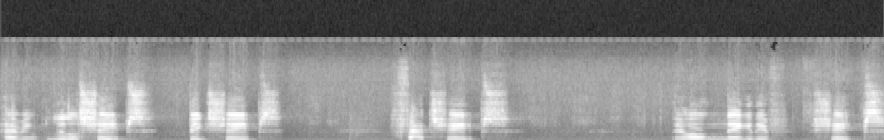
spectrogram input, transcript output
Having little shapes, big shapes, fat shapes. They're all negative shapes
